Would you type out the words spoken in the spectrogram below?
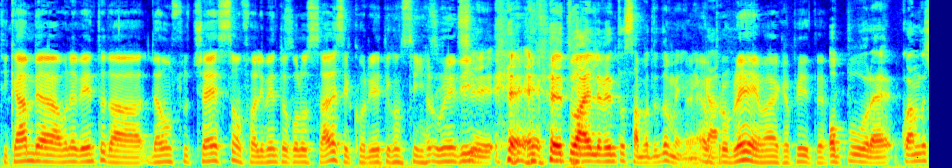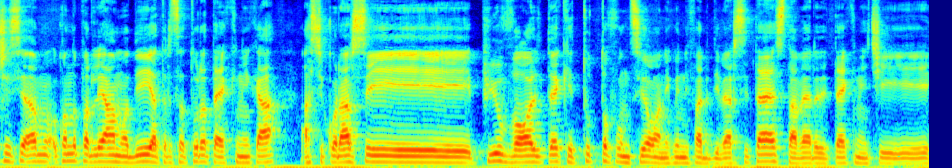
ti cambia un evento da, da un successo a un fallimento colossale se il corriere ti consegna lunedì. Sì, e tu hai l'evento sabato e domenica. È un problema, capite? Oppure, quando, ci siamo, quando parliamo di attrezzatura tecnica, assicurarsi più volte che tutto funzioni, quindi fare diversi test, avere dei tecnici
